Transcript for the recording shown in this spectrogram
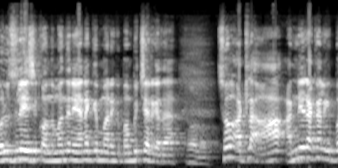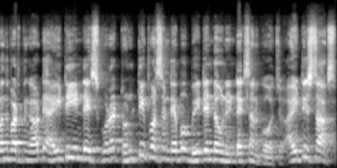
గొలుసులేసి కొంతమందిని వెనక్కి మనకి పంపించారు కదా. సో అట్లా అన్ని రకాల ఇబ్బంది పడుతుంది కాబట్టి ఐటీ ఇండెక్స్ కూడా twenty percent above beat and down index అనుకోవచ్చు. ఐటీ స్టాక్స్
